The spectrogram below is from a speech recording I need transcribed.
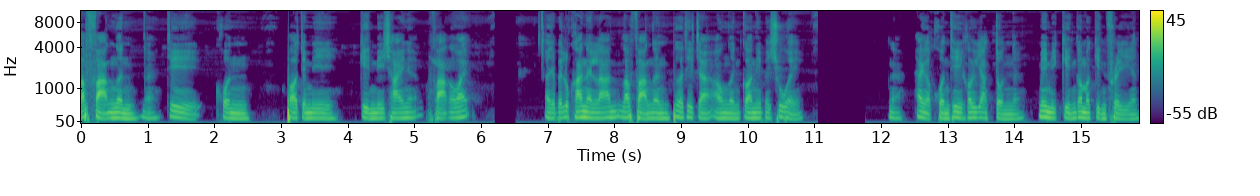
รับฝากเงินนะที่คนพอจะมีกินมีใช้เนี่ยฝากเอาไว้ อาจจะเป็นลูกค้าในร้านรับฝากเงินเพื่อที่จะเอาเงินก้อนนี้ไปช่วยนะ ให้กับคนที่เขายากจนนะไม่มีกินก็มากินฟรีนะ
